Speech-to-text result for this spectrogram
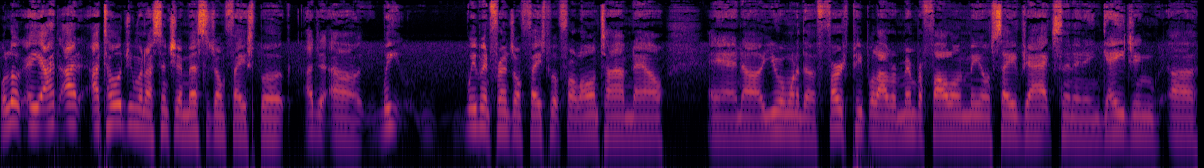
well, look, I, I, I told you when I sent you a message on Facebook. I, uh, we we've been friends on Facebook for a long time now and uh, you were one of the first people I remember following me on Save Jackson and engaging uh,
